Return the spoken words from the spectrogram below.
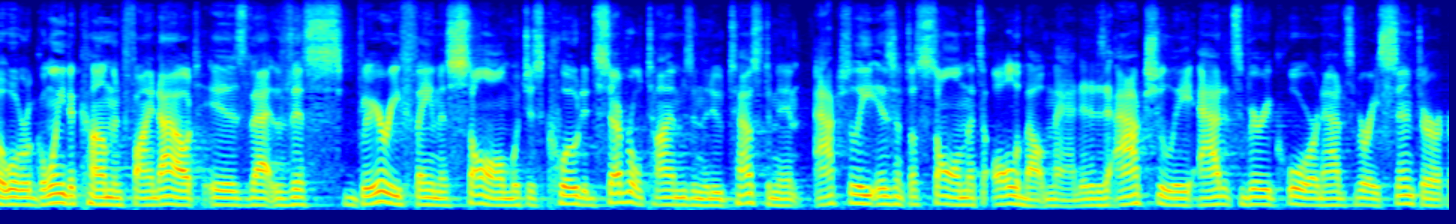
But what we're going to come and find out is that this very famous psalm, which is quoted several times in the New Testament, actually isn't a psalm that's all about man. It is actually, at its very core and at its very center,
